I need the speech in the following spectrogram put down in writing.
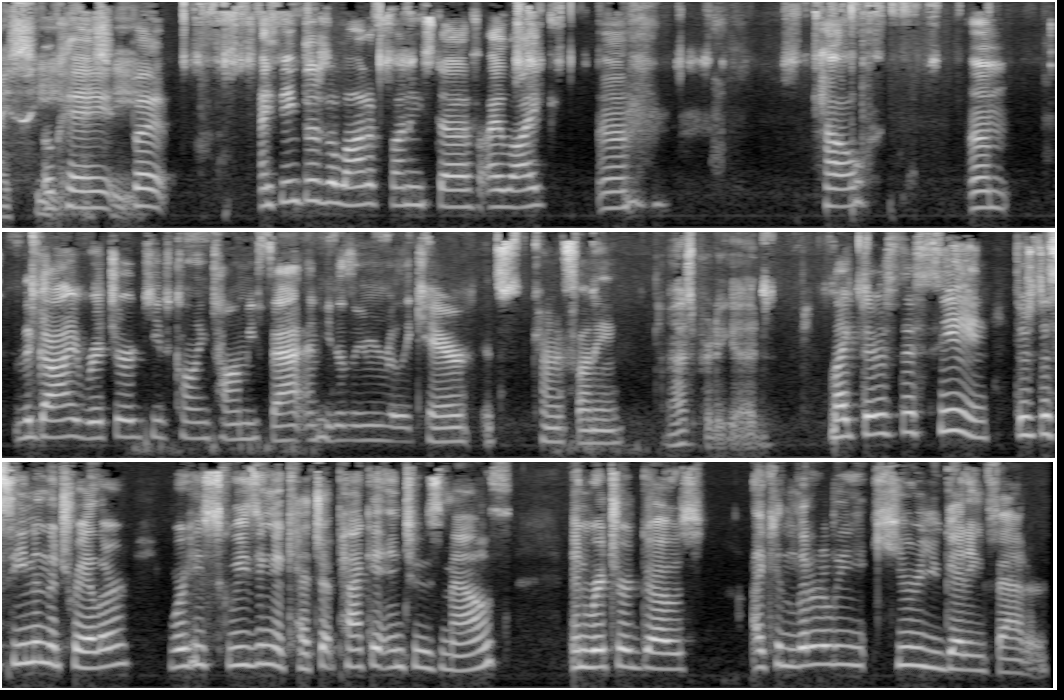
I see. I Okay, see. but I think there's a lot of funny stuff. I like um, how um, the guy Richard keeps calling Tommy fat, and he doesn't even really care. It's kind of funny. That's pretty good. Like there's this scene. There's the scene in the trailer where he's squeezing a ketchup packet into his mouth, and Richard goes, "I can literally hear you getting fatter."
